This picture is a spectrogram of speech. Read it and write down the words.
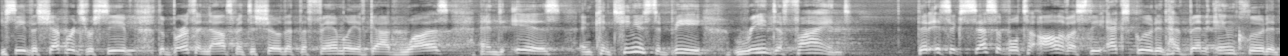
You see, the shepherds received the birth announcement to show that the family of God was and is and continues to be redefined that it's accessible to all of us. The excluded have been included.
